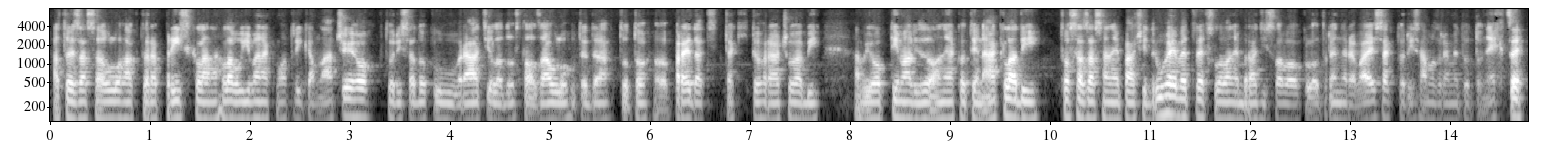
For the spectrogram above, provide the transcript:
a to je zasa úloha, ktorá priskla na hlavu Ivana Kmotrika mladšieho, ktorý sa do klubu vrátil a dostal za úlohu teda toto eh, predať takýchto hráčov, aby, aby optimalizoval nejako tie náklady. To sa zasa nepáči druhej vetve v Slovane Bratislava okolo trénera Vajsa, ktorý samozrejme toto nechce,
